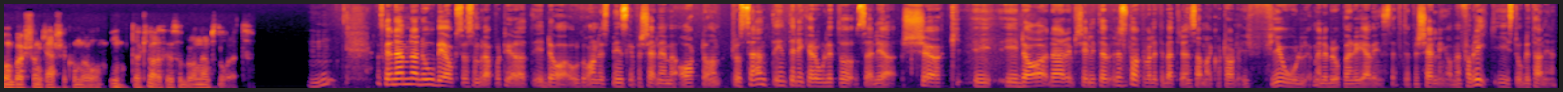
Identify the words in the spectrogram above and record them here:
på en börs som kanske kommer att inte klara sig så bra närmsta året. Mm. Jag ska nämna Nobia också som rapporterat idag organiskt minskar försäljningen med 18 procent. Inte lika roligt att sälja kök i, idag. Det här är lite, resultatet var lite bättre än samma kvartal i fjol men det beror på en reavinst efter försäljning av en fabrik i Storbritannien.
